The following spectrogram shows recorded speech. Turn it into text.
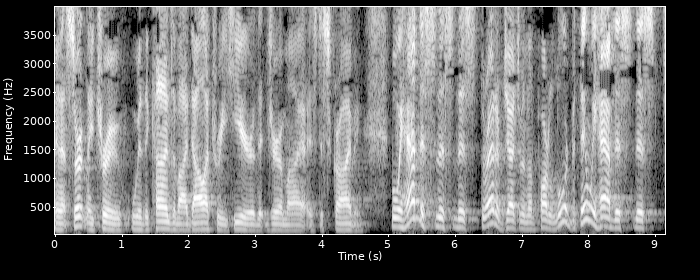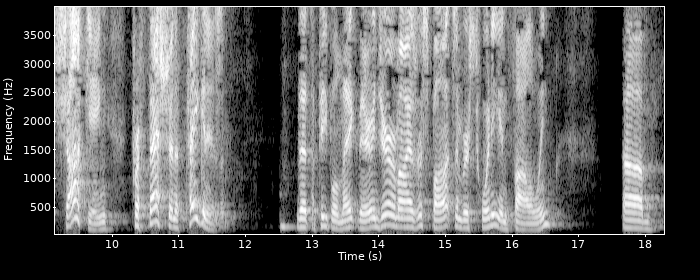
And that's certainly true with the kinds of idolatry here that Jeremiah is describing. But we have this, this, this threat of judgment on the part of the Lord, but then we have this, this shocking profession of paganism that the people make there. In Jeremiah's response in verse 20 and following, um,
